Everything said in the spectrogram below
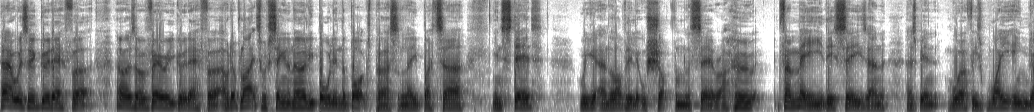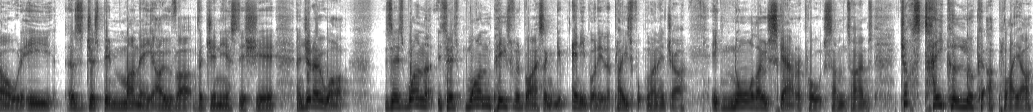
that was a good effort. That was a very good effort. I would have liked to have seen an early ball in the box personally, but uh, instead we get a lovely little shot from Lacera, who for me this season has been worth his weight in gold. He has just been money over Virginius this year. And you know what? There's one there's one piece of advice I can give anybody that plays Football Manager. Ignore those scout reports sometimes. Just take a look at a player,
